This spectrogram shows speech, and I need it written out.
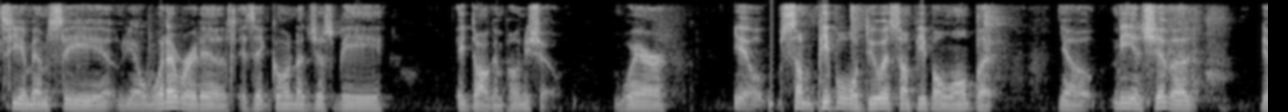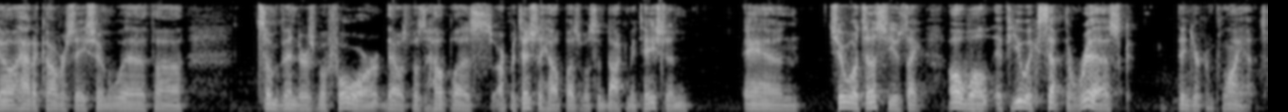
CMMC, you know, whatever it is, is it going to just be a dog and pony show where, you know, some people will do it, some people won't, but, you know, me and Shiva, you know, had a conversation with uh, some vendors before that was supposed to help us or potentially help us with some documentation. And Shiva will tell you, it's like, oh, well, if you accept the risk, then you're compliant.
